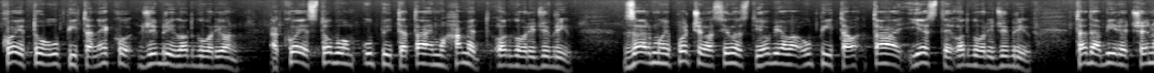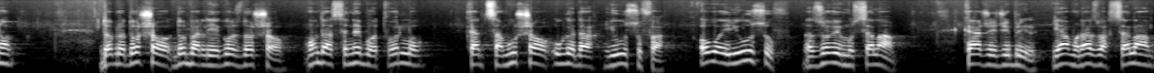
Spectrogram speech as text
Ko je to upita neko? Džibril odgovori on. A ko je s tobom upita taj Muhammed? Odgovori Džibril. Zar mu je počela silasti objava? Upita taj jeste, odgovori Džibril. Tada bi rečeno, Dobro došao, dobar li je gost došao? Onda se nebo otvorilo kad sam ušao ugleda Jusufa. Ovo je Jusuf, nazovi mu selam. Kaže Džibril, ja mu nazvah selam,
